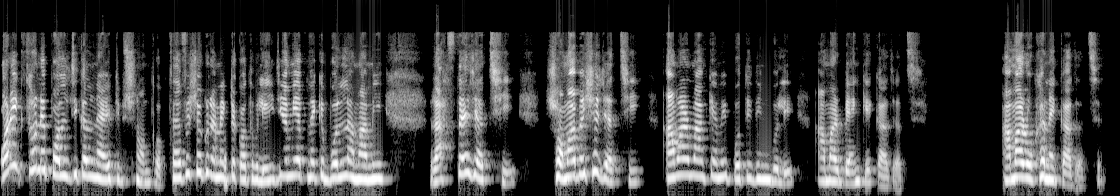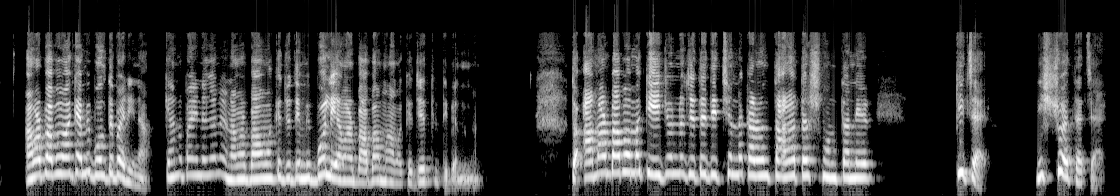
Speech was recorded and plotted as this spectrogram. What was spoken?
অনেক ধরনের পলিটিক্যাল ন্যারেটিভ সম্ভব। সাইফুল শকুর, আমি একটা কথা বলি। এই যে আমি আপনাকে বললাম, আমি রাস্তায় যাচ্ছি, সমাবেশে যাচ্ছি, আমার মাকে আমি প্রতিদিন বলি, আমার ব্যাংকে কাজ আছে। আমার ওখানে কাজ আছে। আমার বাবা মাকে আমি বলতে পারি না। কেন পারি না জানেন? আমার বাবা মাকে যদি আমি বলি, আমার বাবা মা আমাকে যেতে দিবেন না। তো আমার বাবা মাকে এই জন্য যেতে দিচ্ছেন না, কারণ তারা তার সন্তানের কি চায়? নিশ্চয়তা চায়।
